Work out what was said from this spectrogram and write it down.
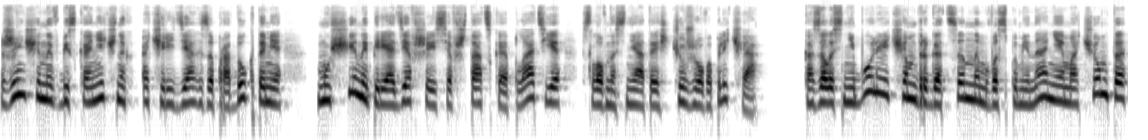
женщины в бесконечных очередях за продуктами, мужчины, переодевшиеся в штатское платье, словно снятое с чужого плеча, казалось не более чем драгоценным воспоминанием о чем-то,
